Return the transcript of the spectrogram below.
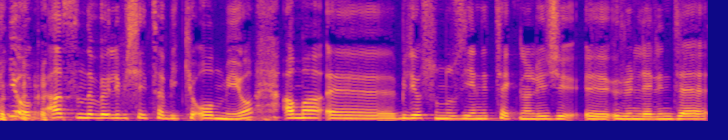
Yok aslında böyle bir şey tabii ki olmuyor. Ama e, biliyorsunuz yeni teknoloji e, ürünlerinde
